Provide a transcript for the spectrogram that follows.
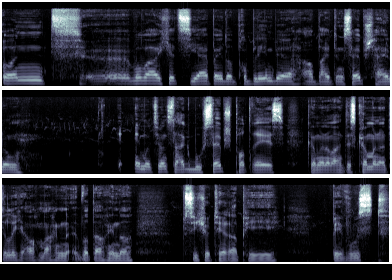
Und äh, wo war ich jetzt? Ja, bei der Problembearbeitung, Selbstheilung, Emotionstagebuch, Selbstporträts kann man da machen. Das kann man natürlich auch machen, wird auch in der Psychotherapie bewusst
